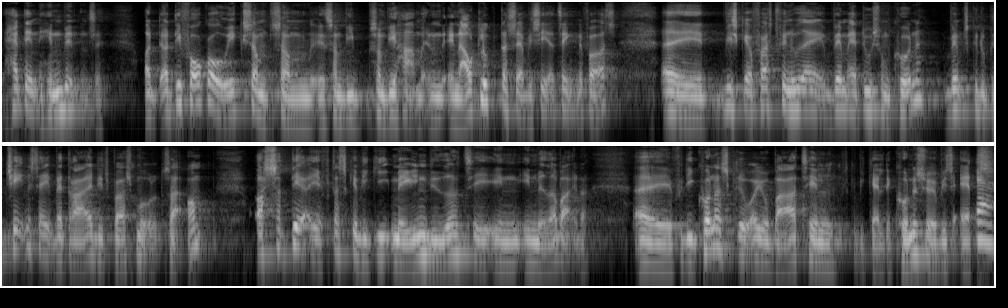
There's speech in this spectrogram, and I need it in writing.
have den henvendelse. Og, og det foregår jo ikke som, som, øh, som, vi, som vi har en, en Outlook, der servicerer tingene for os. Øh, vi skal jo først finde ud af, hvem er du som kunde, hvem skal du betjenes af, hvad drejer dit spørgsmål sig om, og så derefter skal vi give mailen videre til en, en medarbejder. Øh, fordi kunder skriver jo bare til, skal vi kalde det kundeservice, at Ja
